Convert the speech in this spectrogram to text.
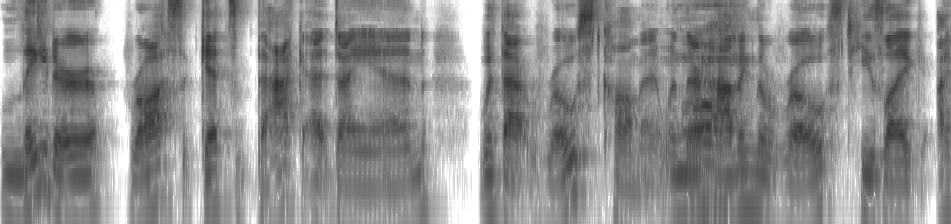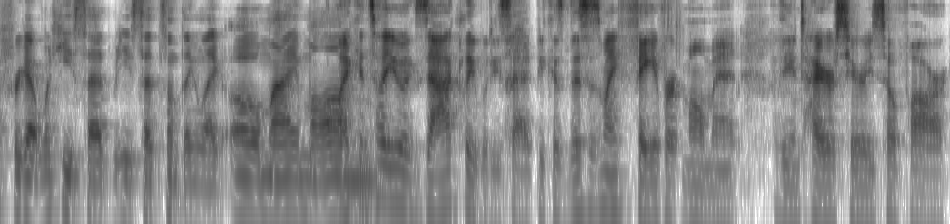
later, Ross gets back at Diane with that roast comment. When they're Oh. having the roast, he's like, I forget what he said, but he said something like, Oh, my mom. I can tell you exactly what he said because this is my favorite moment of the entire series so far.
